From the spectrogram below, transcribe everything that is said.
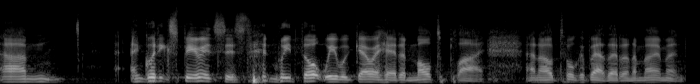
um, and good experiences, that we thought we would go ahead and multiply. And I'll talk about that in a moment.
